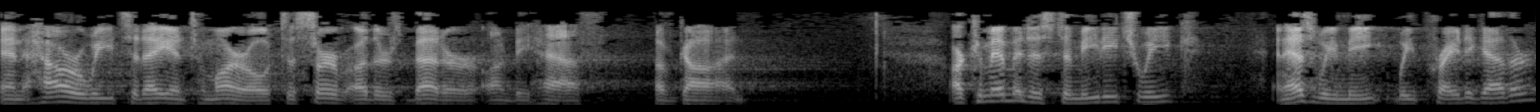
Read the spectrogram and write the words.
And how are we today and tomorrow to serve others better on behalf of God? Our commitment is to meet each week, and as we meet, we pray together.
